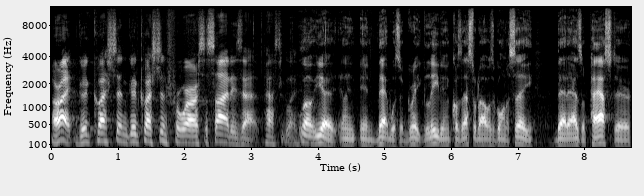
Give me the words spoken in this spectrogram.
All right, good question. Good question for where our society's at, Pastor Glaze. Well, yeah, and, and that was a great lead-in because that's what I was going to say. That as a pastor,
